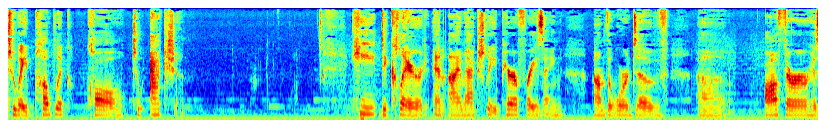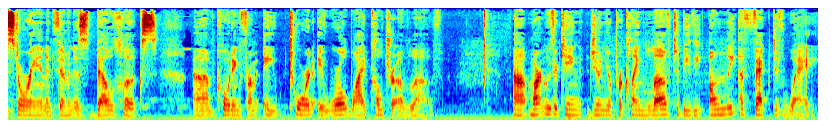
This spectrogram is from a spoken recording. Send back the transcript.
to a public call to action. He declared, and I'm actually paraphrasing um, the words of uh, author, historian, and feminist Bell Hooks, um, quoting from a toward a worldwide culture of love. Uh, Martin Luther King Jr. proclaimed love to be the only effective way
